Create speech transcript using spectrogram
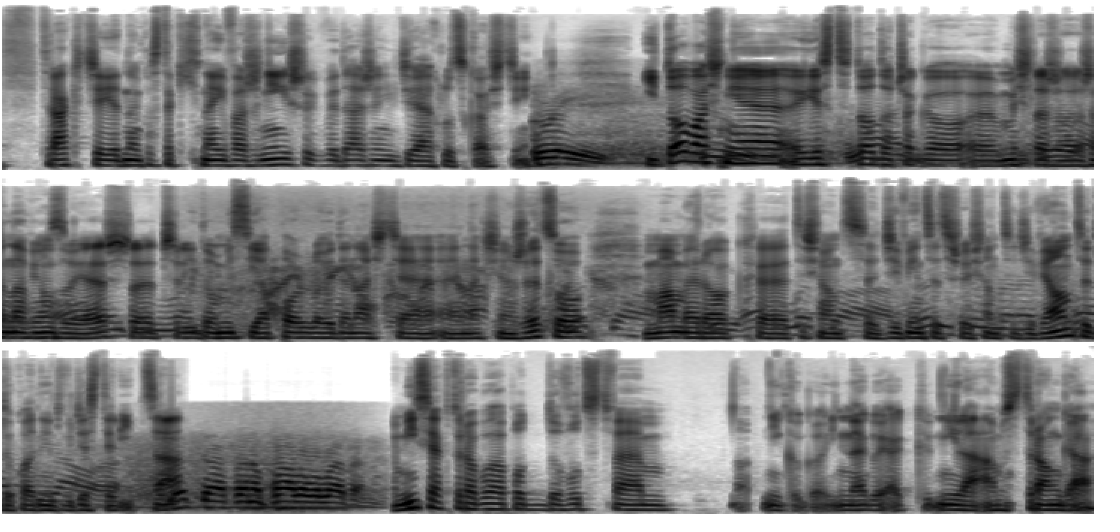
w trakcie jednego z takich najważniejszych wydarzeń w dziejach ludzkości. I to właśnie jest to, do czego e, myślę, że, że nawiązujesz, e, czyli do misji Apollo 11 e, na Księżycu. Mamy rok 1969, dokładnie 20 lipca. Misja, która była pod dowództwem no, nikogo innego jak Nila Armstronga,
